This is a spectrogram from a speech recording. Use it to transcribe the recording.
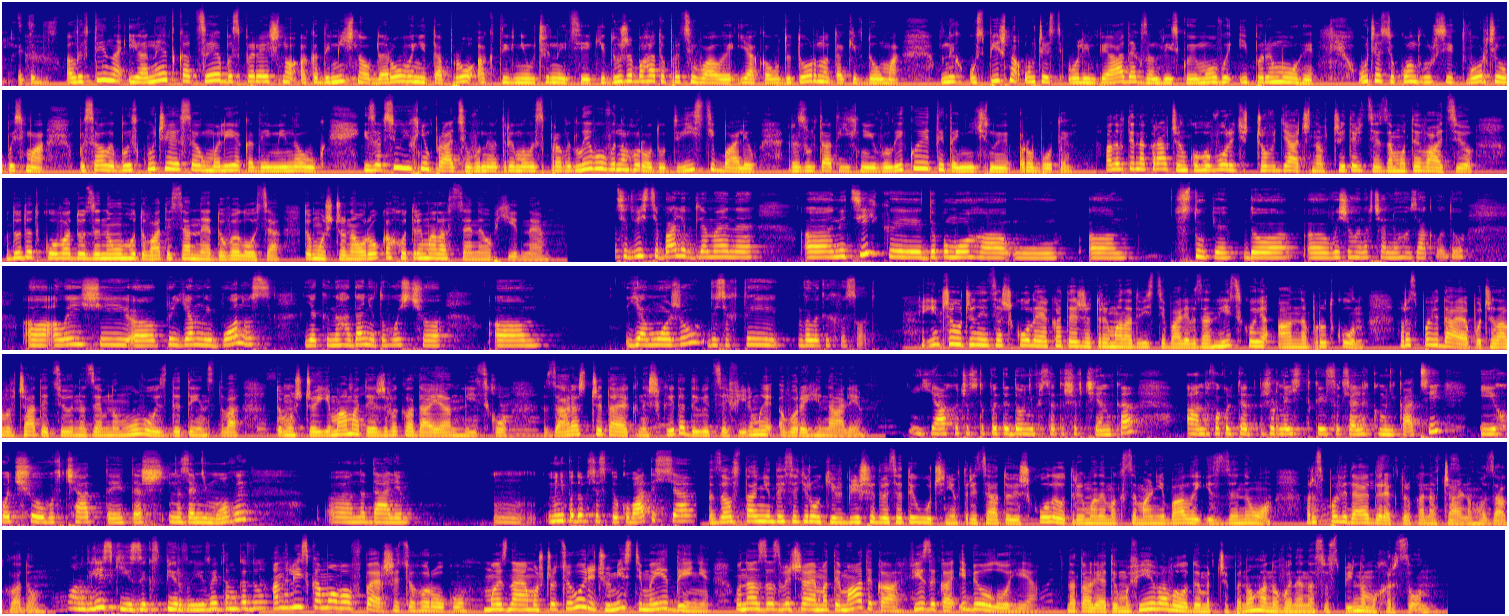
Алевтина і Анетка це безперечно академічно обдаровані та проактивні учениці, які дуже багато працювали як аудиторно, так і вдома. В них успішна участь в олімпіадах з англійської мови і перемоги, участь у конкурсі творчого письма, писали блискуче есе у малій академії наук. І за всю їхню працю вони отримали справедливу винагороду 200 балів. Результат їхньої великої титанічної роботи. Алевтина Кравченко говорить, що вдячна вчительці за мотивацію. Додатково до ЗНО готуватися не довелося, тому що на уроках отримала все необхідне. Ці 200 балів для мене е, не тільки допомога у е, вступі до е, вищого навчального закладу, але й ще й приємний бонус, як нагадання того, що я можу досягти великих висот. Інша учениця школи, яка теж отримала 200 балів з англійської, Анна Пруткун, розповідає, почала вивчати цю іноземну мову із дитинства, тому що її мама теж викладає англійську. Зараз читає книжки та дивиться фільми в оригіналі. Я хочу вступити до університету Шевченка на факультет журналістики і соціальних комунікацій і хочу вивчати теж іноземні мови е, надалі. М, Мені подобається спілкуватися, За останні 10 років більше 20 учнів 30-ї школи отримали максимальні бали із ЗНО, розповідає директорка навчального закладу. Английский язык впервые в этом году. Англійська мова вперше цього року. Ми знаємо, що цьогоріч у місті ми єдині. У нас зазвичай математика, фізика і біологія. Наталія Тимофієва, Володимир Чепинога. Новини на Суспільному. Херсон.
